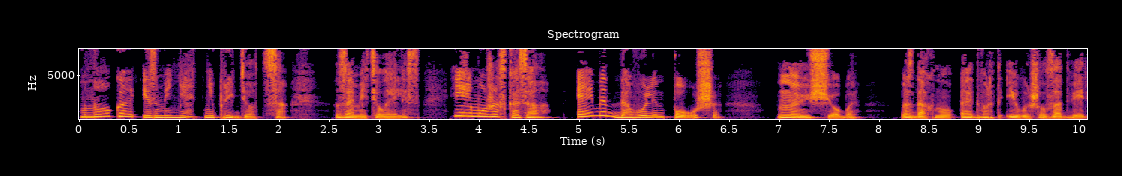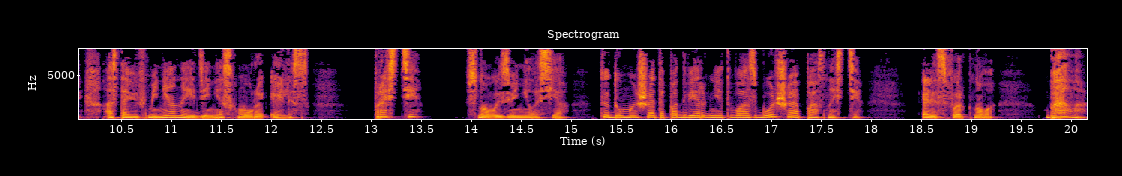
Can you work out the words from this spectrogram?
много изменять не придется», — заметила Элис. «Я ему уже сказала. Эммет доволен по уши». «Ну еще бы», Вздохнул Эдвард и вышел за дверь, оставив меня наедине с хмурой Элис. «Прости», — снова извинилась я. «Ты думаешь, это подвергнет вас большей опасности?» Элис фыркнула. «Белла,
